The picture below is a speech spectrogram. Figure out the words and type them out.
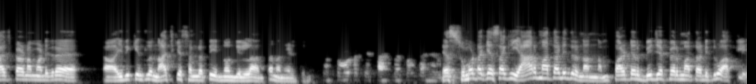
ರಾಜಕಾರಣ ಮಾಡಿದ್ರೆ ಇದಕ್ಕಿಂತಲೂ ನಾಚಿಕೆ ಸಂಗತಿ ಇನ್ನೊಂದಿಲ್ಲ ಅಂತ ನಾನು ಹೇಳ್ತೀನಿ. ಎಸ್ ಸುಮಟ ಕೇಸ್ ಹಾಕಿ ಯಾರು ಮಾತಾಡಿದ್ರು? ನಾನು ನಮ್ಮ ಪಾರ್ಟಿಯವ್ರು, ಬಿಜೆಪಿಯವ್ರು ಮಾತಾಡಿದ್ರು ಹಾಕ್ಲಿ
